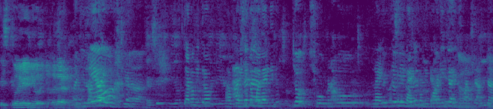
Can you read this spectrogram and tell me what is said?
તો એ રહ્યો ચાલો મિત્રો આ ફોઈને તો મલાઈ દીધું જો છોકરાઓ લાઈટ છે લાઈટ પડી જાય તો પછી આપતા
